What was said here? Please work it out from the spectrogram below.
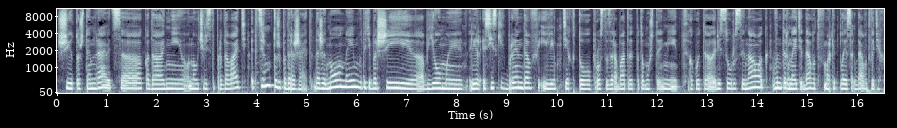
шьют то, что им нравится, когда они научились это продавать, это все равно тоже подорожает. Даже no name, вот эти большие объемы российских брендов или тех, кто просто зарабатывает, потому что имеет какой-то ресурс и навык в интернете, да, вот в маркетплейсах, да, вот в этих,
